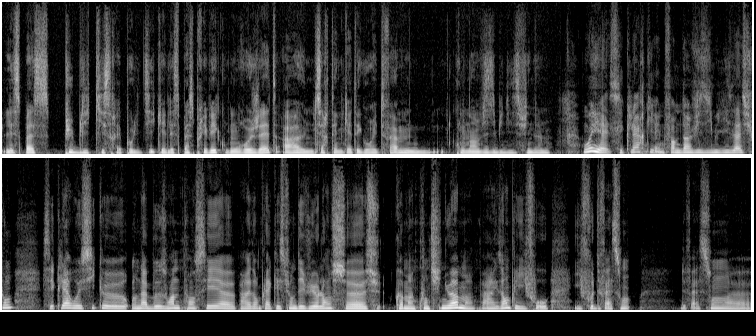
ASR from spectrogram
l'espace public qui serait politique et l'espace privé qu'on rejette à une certaine catégorie de femmes qu'on invisibilise finalement. Oui, c'est clair qu'il y a une forme d'invisibilisation. C'est clair aussi qu'on a besoin de penser, euh, par exemple, la question des violences euh, comme un continuum, par exemple. Il faut, il faut de façon, de façon euh,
